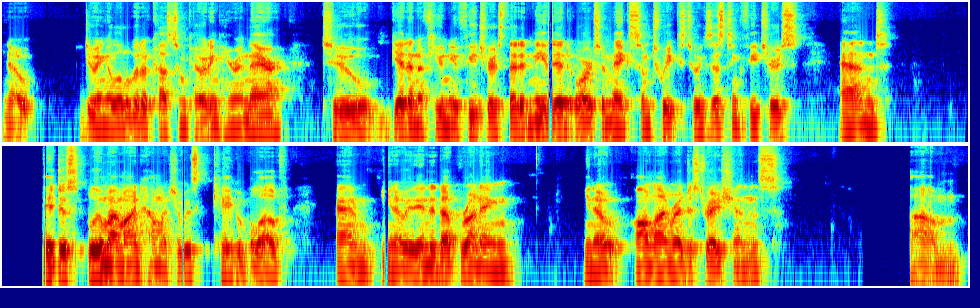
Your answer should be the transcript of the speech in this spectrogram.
you know, doing a little bit of custom coding here and there to get in a few new features that it needed or to make some tweaks to existing features. And it just blew my mind how much it was capable of. And, you know, it ended up running you know, online registrations, um,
